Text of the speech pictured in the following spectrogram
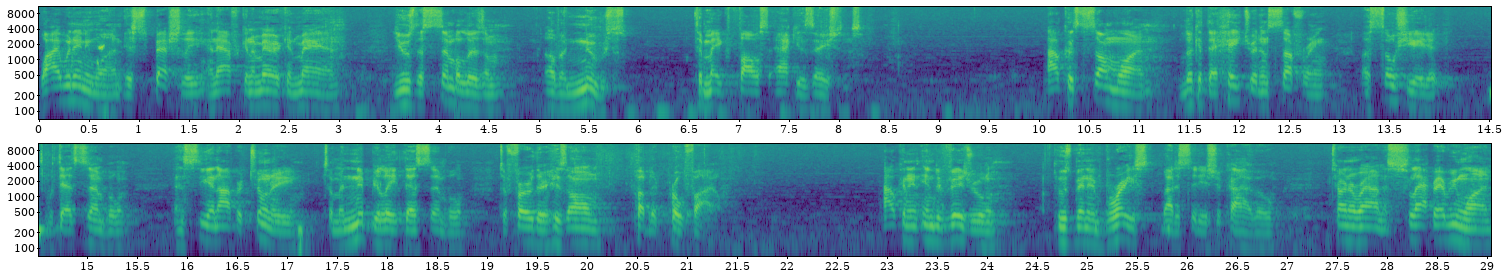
Why would anyone, especially an African American man, use the symbolism of a noose to make false accusations? How could someone look at the hatred and suffering associated with that symbol and see an opportunity to manipulate that symbol to further his own public profile? How can an individual who's been embraced by the city of Chicago turn around and slap everyone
